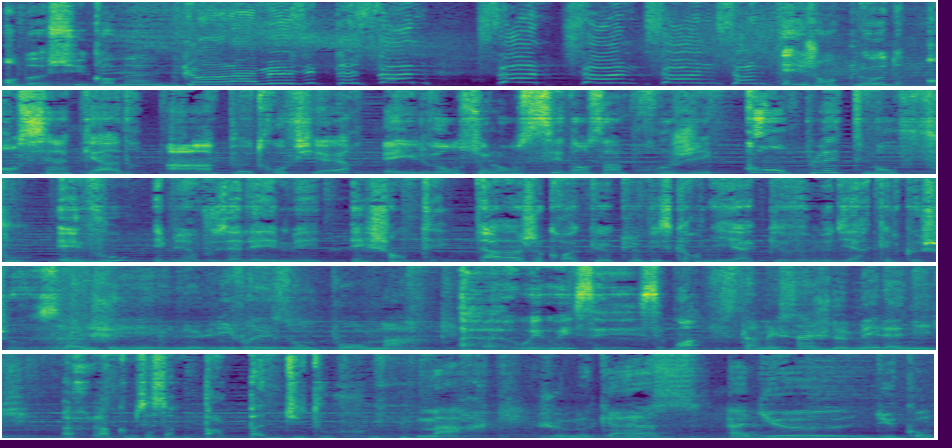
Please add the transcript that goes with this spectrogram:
oh bah si quand même. Quand la musique te sonne, sonne. Et Jean-Claude, ancien cadre un peu trop fier, et ils vont se lancer dans un projet complètement fou. Et vous, eh bien vous allez aimer et chanter. Ah, je crois que Clovis Cornillac veut me dire quelque chose. J'ai une livraison pour Marc. Euh, oui, oui, c'est c'est moi. C'est un message de Mélanie. Euh, Là, comme ça, ça me parle pas du tout. Marc, je me casse. Adieu du con.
